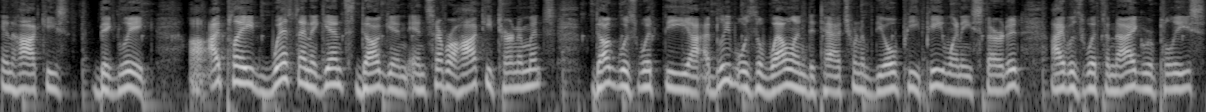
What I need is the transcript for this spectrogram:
in hockey's big league. Uh, I played with and against Doug in, in several hockey tournaments. Doug was with the, uh, I believe it was the Welland detachment of the OPP when he started. I was with the Niagara Police.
